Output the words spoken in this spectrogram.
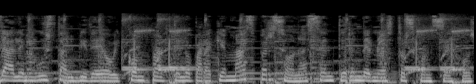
Dale me gusta al video y compártelo para que más personas se enteren de nuestros consejos.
